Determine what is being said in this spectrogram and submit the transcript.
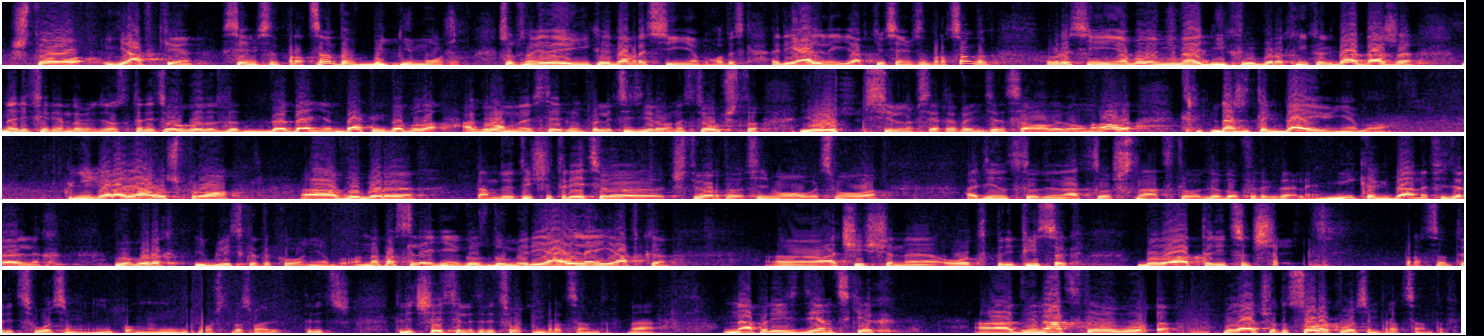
что явки 70% быть не может. Собственно говоря, ее никогда в России не было. То есть реальной явки 70% в России не было ни на одних выборах никогда, даже на референдуме 93 -го года, до да, нет, да, когда была огромная степень политизированности общества, и очень сильно всех это интересовало и волновало, даже тогда ее не было не говоря уж про э, выборы там, 2003, 2004, 7, 8, 11, 12, 16 годов и так далее. Никогда на федеральных выборах и близко такого не было. На последней Госдуме реальная явка, э, очищенная от приписок, была 36 процентов, 38, не помню, ну, можете посмотреть, 30, 36 или 38 процентов. Да? На президентских 2012 -го года была что-то 48 процентов.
